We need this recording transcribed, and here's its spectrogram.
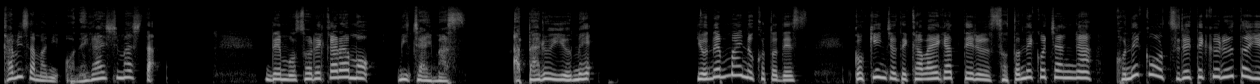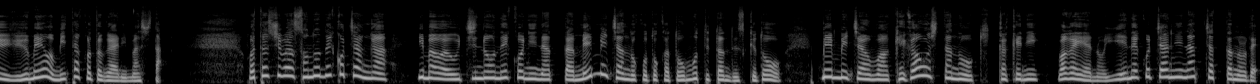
神様にお願いしました。でもそれからも見ちゃいます。当たる夢。4年前のことです。ご近所で可愛がってる外猫ちゃんが子猫を連れてくるという夢を見たことがありました。私はその猫ちゃんが今はうちの猫になっためんめちゃんのことかと思ってたんですけどめんめちゃんは怪我をしたのをきっかけに我が家の家猫ちゃんになっちゃったので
